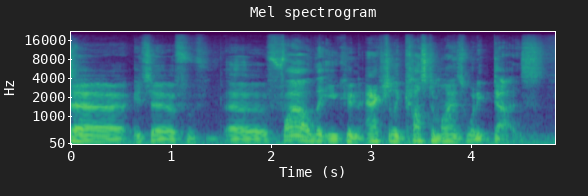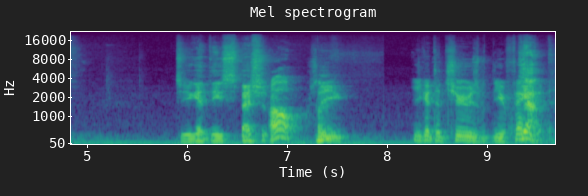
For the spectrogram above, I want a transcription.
a it's a, f- a file that you can actually customize what it does. So you get these special. oh, so hmm? you you get to choose the effect Yeah, of it.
